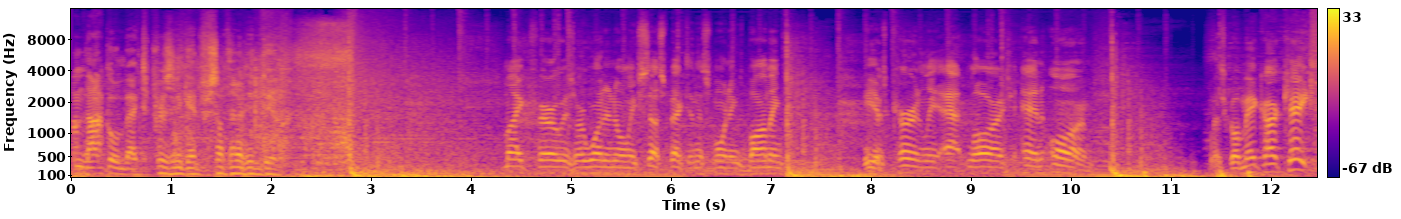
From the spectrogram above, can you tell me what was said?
I'm not going back to prison again for something I didn't do. Mike Farrow is our one and only suspect in this morning's bombing. He is currently at large and armed. Let's go make our case.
